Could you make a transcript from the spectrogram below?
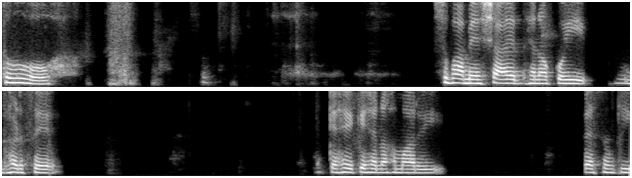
تو صبح میں شاید ہے نا کوئی گھر سے کہے کہ ہے نا ہماری پیسوں کی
